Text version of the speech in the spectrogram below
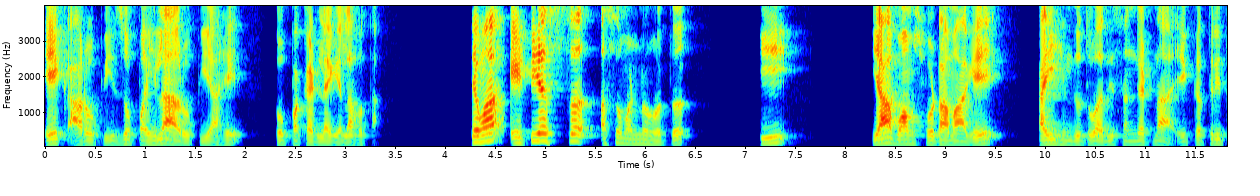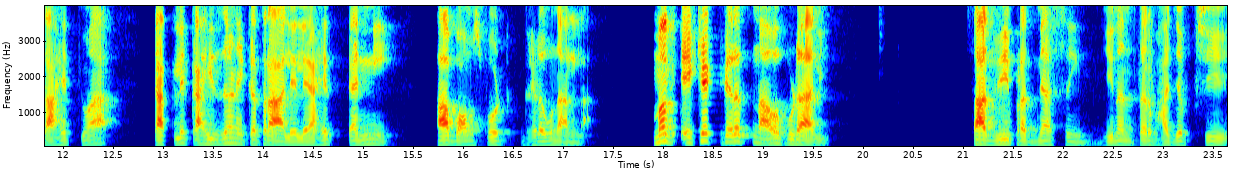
एक आरोपी जो पहिला आरोपी आहे तो पकडला गेला होता. तेव्हा एटीएसचं असं म्हणणं होतं की या बॉम्बस्फोटामागे काही हिंदुत्ववादी संघटना एकत्रित आहेत किंवा त्यातले काही जण एकत्र आलेले आहेत त्यांनी हा बॉम्बस्फोट घडवून आणला. मग एक एक करत नावं पुढं आली. साध्वी प्रज्ञा सिंग जी नंतर भाजपची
